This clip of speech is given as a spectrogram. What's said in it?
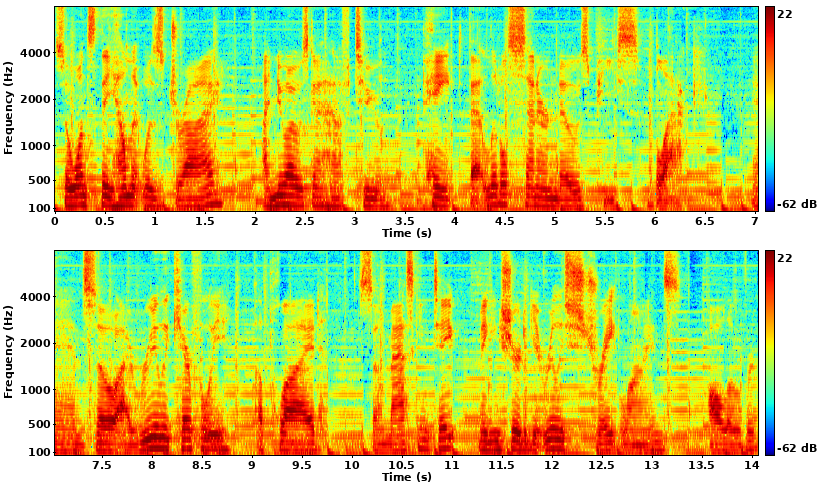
So once the helmet was dry, I knew I was gonna have to paint that little center nose piece black. And so I really carefully applied some masking tape, making sure to get really straight lines all over.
